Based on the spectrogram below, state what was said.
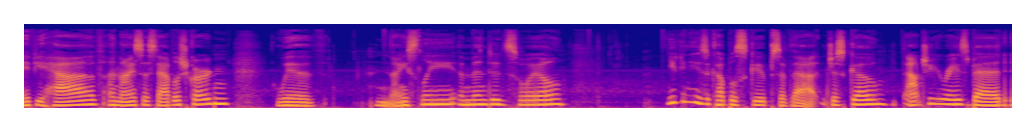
If you have a nice established garden with nicely amended soil, you can use a couple scoops of that. Just go out to your raised bed,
